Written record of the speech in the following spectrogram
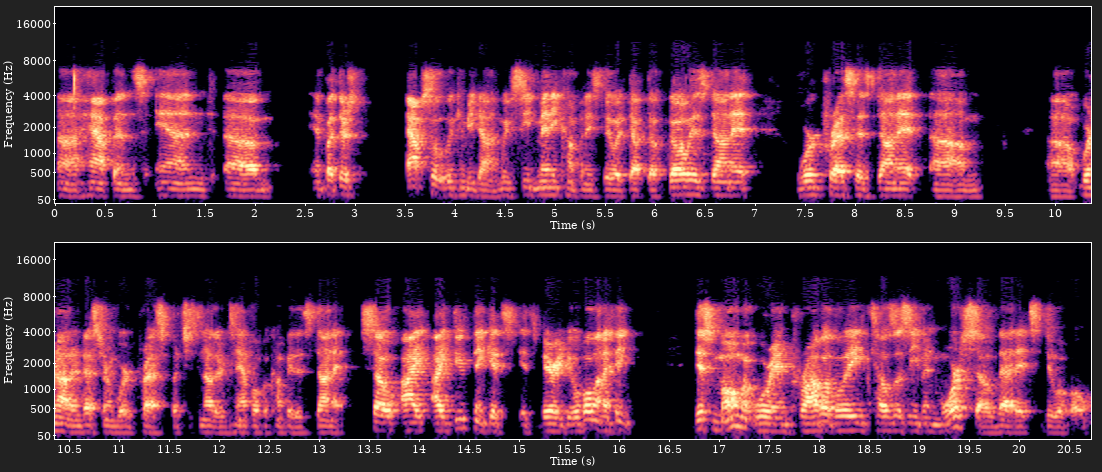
uh, happens. And, um, and but there's absolutely can be done. We've seen many companies do it. DuckDuckGo has done it. WordPress has done it. Um, uh, we're not an investor in WordPress, but just another example of a company that's done it. So I, I do think it's it's very doable, and I think this moment we're in probably tells us even more so that it's doable.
